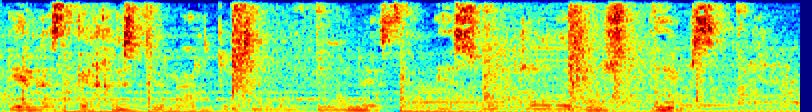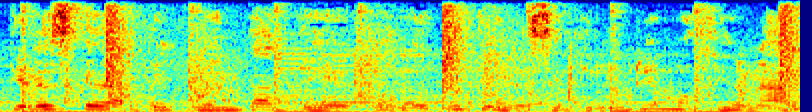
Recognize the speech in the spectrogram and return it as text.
Tienes que gestionar tus emociones, es otro de los tips. Tienes que darte cuenta que cuando tú tienes equilibrio emocional,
